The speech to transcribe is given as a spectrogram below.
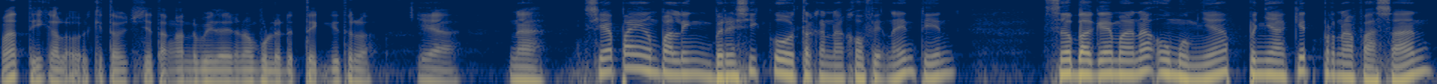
mati kalau kita cuci tangan lebih dari 60 detik gitu loh. Ya. Nah, siapa yang paling beresiko terkena COVID-19? Sebagaimana umumnya penyakit pernafasan,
